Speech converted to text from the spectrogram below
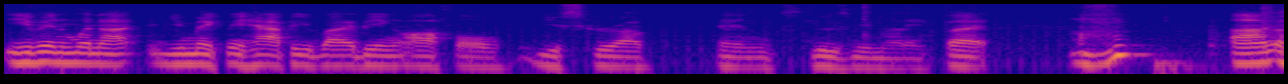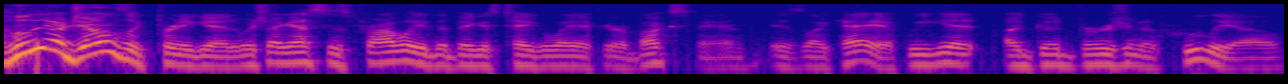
Even when I, you make me happy by being awful, you screw up and lose me money. But mm-hmm. Um, Julio Jones looked pretty good, which I guess is probably the biggest takeaway if you're a Bucs fan. Is like, hey, if we get a good version of Julio,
